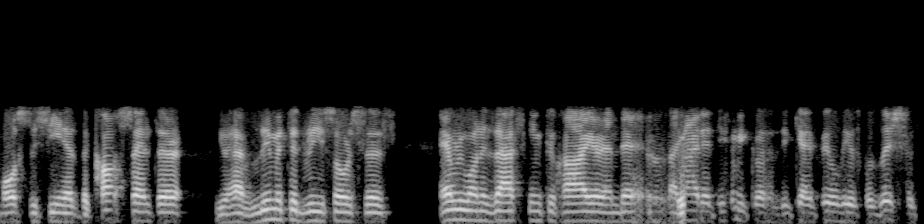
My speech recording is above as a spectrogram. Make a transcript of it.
mostly seen as the cost center. You have limited resources. Everyone is asking to hire, and they're like mad at you because you can't fill these positions.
